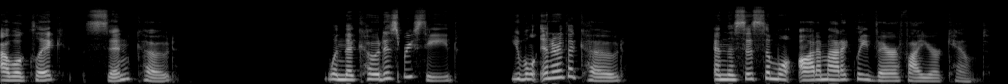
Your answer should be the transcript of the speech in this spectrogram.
I will click Send Code. When the code is received, you will enter the code and the system will automatically verify your account.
